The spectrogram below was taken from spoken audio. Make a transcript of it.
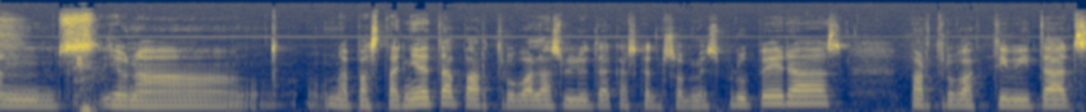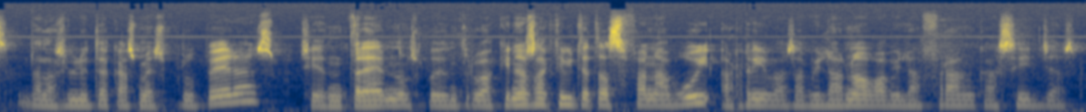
ens, hi ha una, una pestanyeta per trobar les biblioteques que ens són més properes, per trobar activitats de les biblioteques més properes. Si entrem, doncs podem trobar quines activitats es fan avui, arribes a Vilanova, Vilafranca, Sitges.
